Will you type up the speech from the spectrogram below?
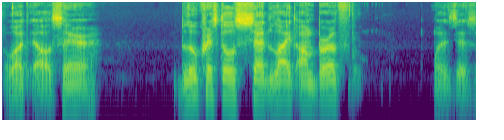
what else here? Blue crystals shed light on birth. What is this?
